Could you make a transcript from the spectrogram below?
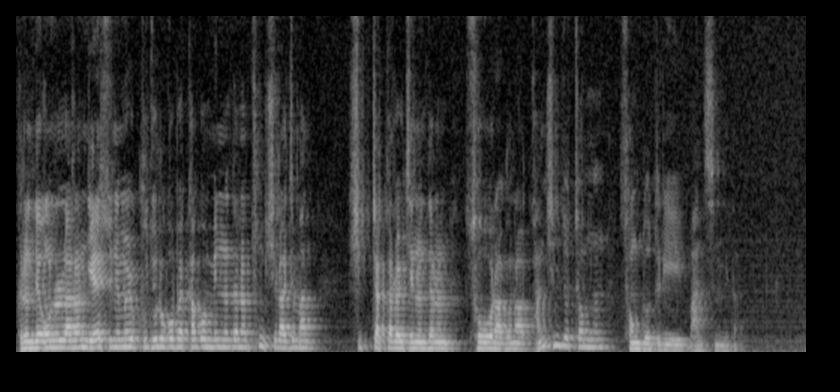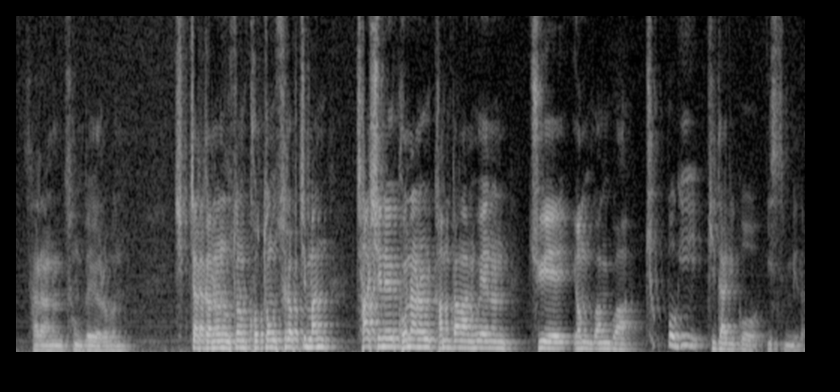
그런데 오늘날은 예수님을 구주로 고백하고 믿는 데는 충실하지만 십자가를 지는 데는 소홀하거나 관심조차 없는 성도들이 많습니다. 사랑하는 성도 여러분, 십자가는 우선 고통스럽지만 자신의 고난을 감당한 후에는 주의 영광과 축복이 기다리고 있습니다.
